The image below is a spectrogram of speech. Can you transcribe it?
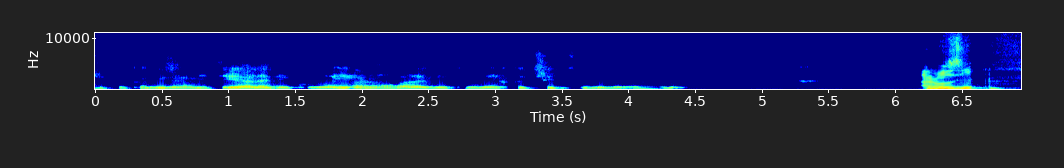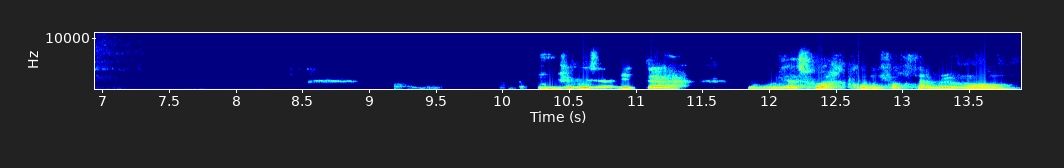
je peux que vous inviter à la découvrir. On va la découvrir tout de suite si vous Allons-y. Je vous invite à vous asseoir confortablement.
